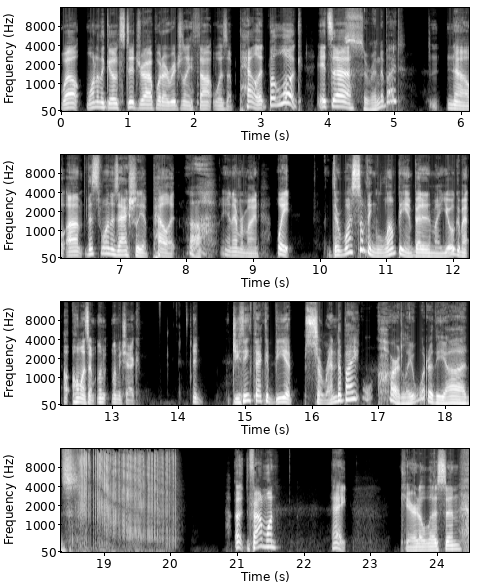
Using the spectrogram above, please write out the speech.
Well, one of the goats did drop what I originally thought was a pellet, but look, it's a Serendibite? no. Um, this one is actually a pellet. Ah, Yeah, never mind. Wait, there was something lumpy embedded in my yoga mat. Oh, hold on a second. Let me, let me check. Uh, do you think that could be a Serendibite? hardly. What are the odds? Uh, found one. Hey, care to listen?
